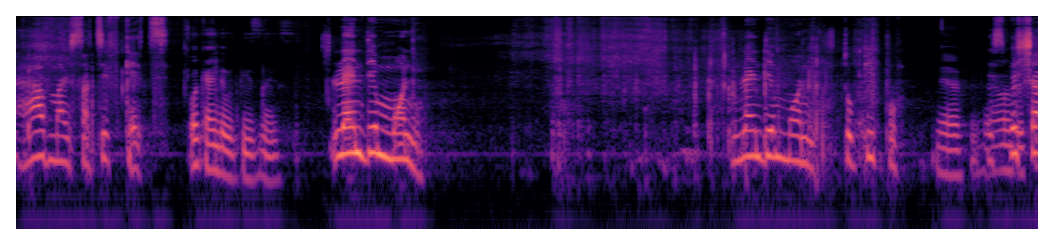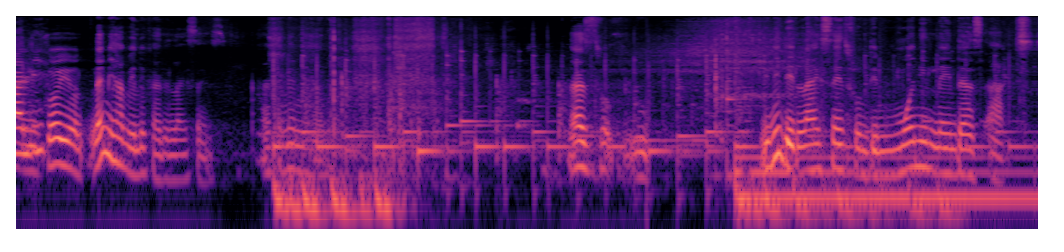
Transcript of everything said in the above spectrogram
I have my certificate, What kind of business? lending money. Lending money to people. Yeah. Especially- got your, let me have a look at the license. Actually, let me have it. That's you need a license from the Money Lenders Act.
